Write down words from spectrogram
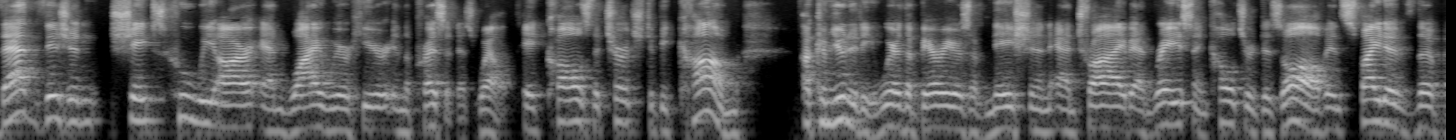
that vision shapes who we are and why we're here in the present as well. It calls the church to become a community where the barriers of nation and tribe and race and culture dissolve in spite of the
